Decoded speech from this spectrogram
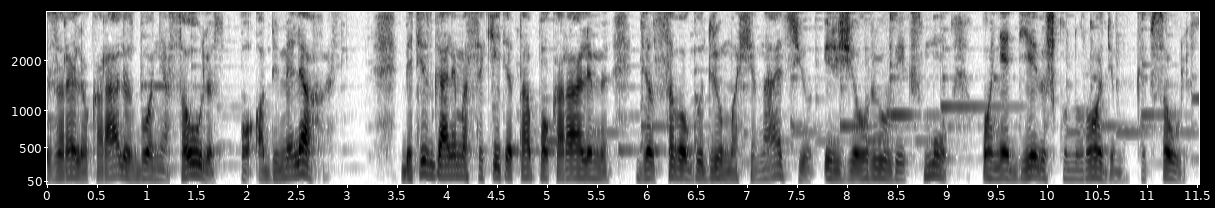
Izraelio karalius buvo ne Saulis, o Abimelechas. Bet jis, galima sakyti, tapo karaliumi dėl savo gudrių machinacijų ir žiaurių veiksmų, o ne dieviškų nurodymų, kaip Saulis.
